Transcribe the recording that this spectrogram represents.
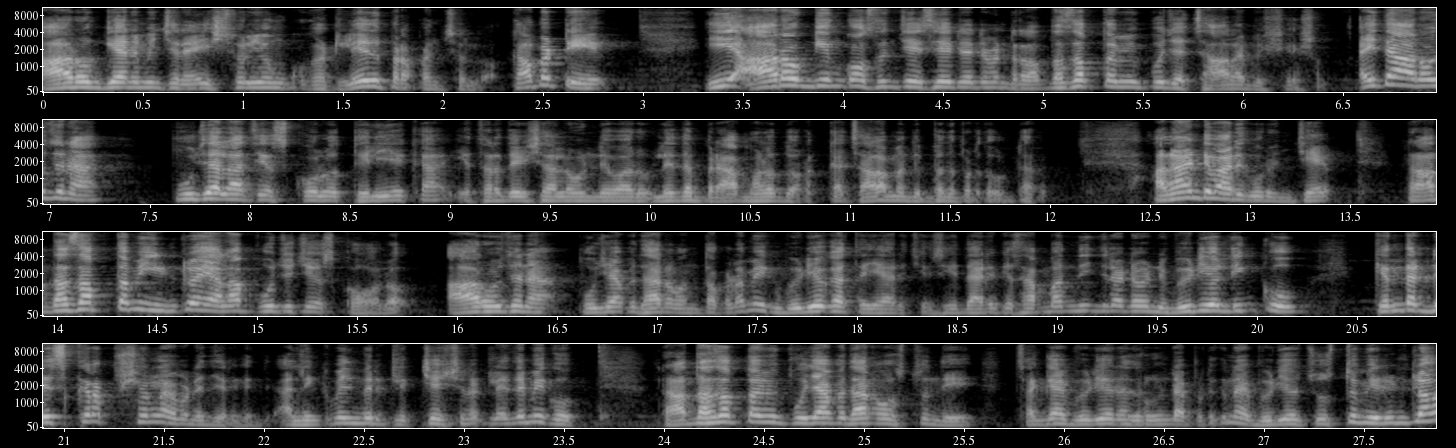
ఆరోగ్యాన్ని మించిన ఐశ్వర్యం ఇంకొకటి లేదు ప్రపంచంలో. కాబట్టి ఈ ఆరోగ్యం కోసం చేసేటటువంటి రథసప్తమి పూజ చాలా విశేషం. అయితే ఆ రోజున పూజ ఎలా చేసుకోవాలో తెలియక ఇతర దేశాల్లో ఉండేవారు లేదా బ్రాహ్మణులు దొరక్క చాలామంది ఇబ్బంది పడుతూ ఉంటారు. అలాంటి వారి గురించే రథసప్తమి ఇంట్లో ఎలా పూజ చేసుకోవాలో ఆ రోజున పూజా విధానం అంతా కూడా మీకు వీడియోగా తయారు చేసి దానికి సంబంధించినటువంటి వీడియో లింకు కింద డిస్క్రిప్షన్లో ఇవ్వడం జరిగింది. ఆ లింక్ మీద మీరు క్లిక్ చేసినట్లయితే మీకు రథసప్తమి పూజా విధానం వస్తుంది. చక్కగా వీడియోని ఎదురుకుండా నా వీడియో చూస్తూ మీరు ఇంట్లో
